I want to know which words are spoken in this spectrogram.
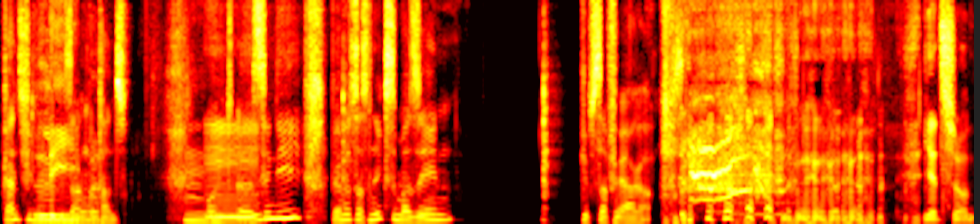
Ganz viel Liebe. Gesang und Tanz. Hm. Und Mhm. äh, Cindy, wenn wir uns das nächste Mal sehen, gibt's dafür Ärger. Jetzt schon.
